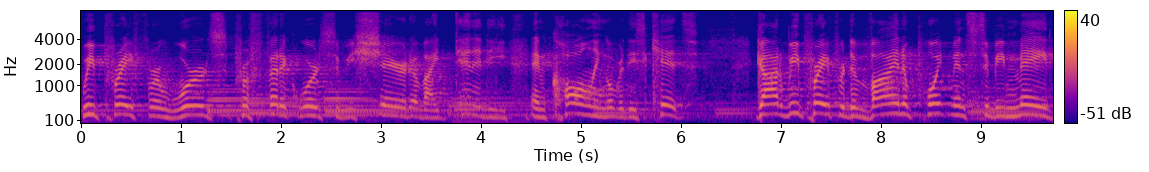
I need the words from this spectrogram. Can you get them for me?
We pray for words, prophetic words to be shared of identity and calling over these kids. God, we pray for divine appointments to be made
